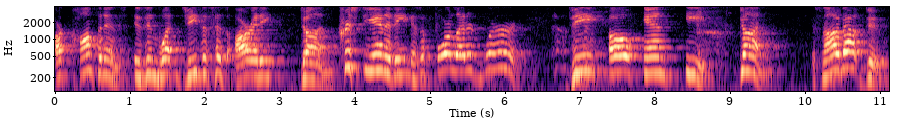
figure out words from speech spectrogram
Our confidence is in what Jesus has already done. Christianity is a four lettered word D O N E. Done. It's not about do.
